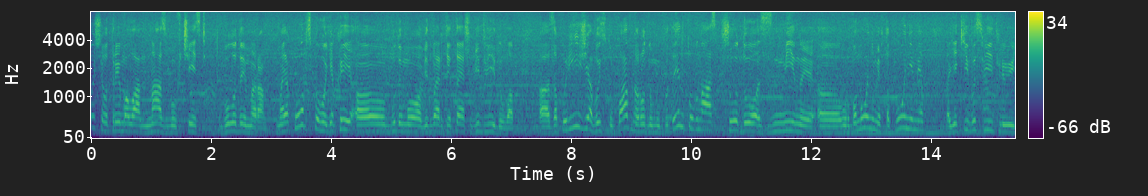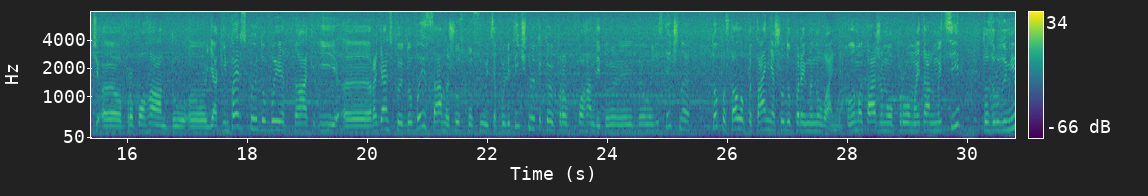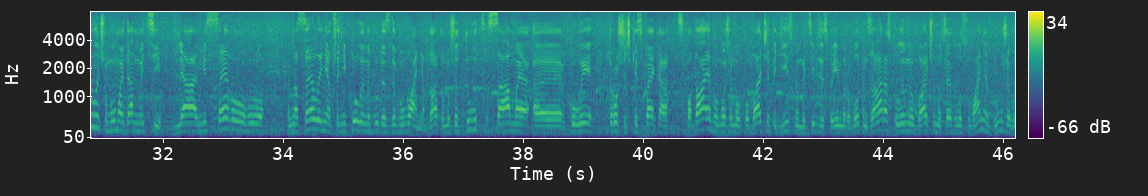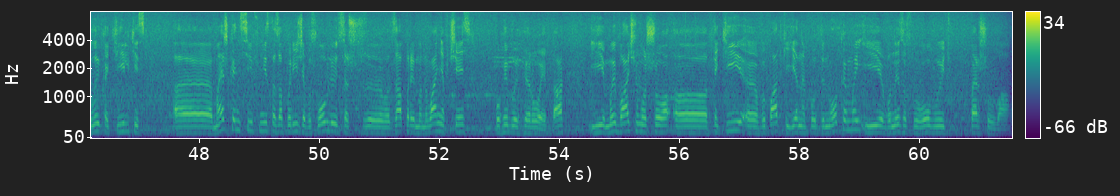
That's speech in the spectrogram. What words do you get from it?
Площа отримала назву в честь Володимира Маяковського, який, е, будемо відверті, теж відвідував е, Запоріжжя, виступав в народному будинку в нас щодо зміни е, урбанонімів, топонімів, які висвітлюють пропаганду як імперської доби, так і радянської доби, саме що стосується політичної такої пропаганди, ідео- ідеологістичної, то постало питання щодо перейменування. Коли ми кажемо про майдан митців, то зрозуміло, чому майдан митців для місцевого населення це ніколи не буде здивуванням. Да? Тому що тут саме е, коли трошечки спека спадає, ми можемо побачити дійсно митців зі своїми роботами. Зараз, коли ми бачимо це голосування, дуже велика кількість. е, Мешканців міста Запоріжжя висловлюються е, за перейменування в честь погиблих героїв. Так? І ми бачимо, що е, такі е, випадки є непоодинокими і вони заслуговують першу увагу.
